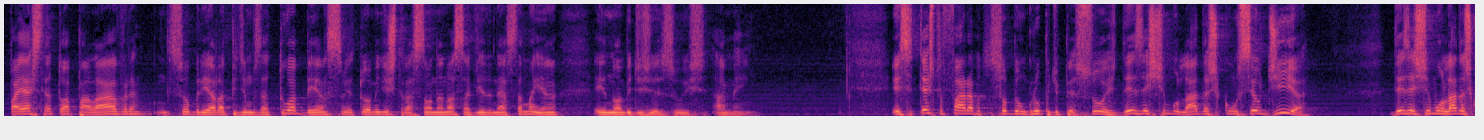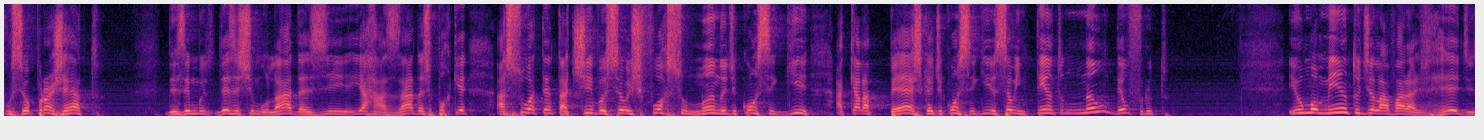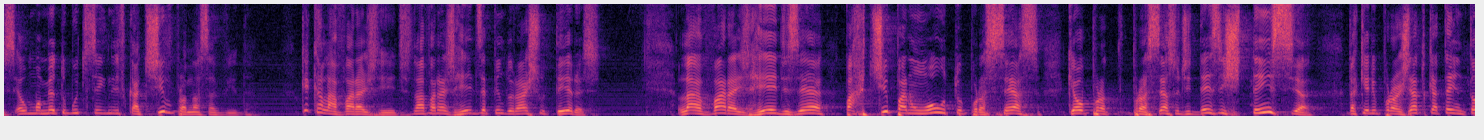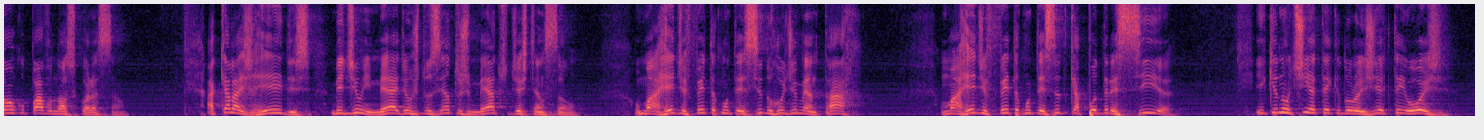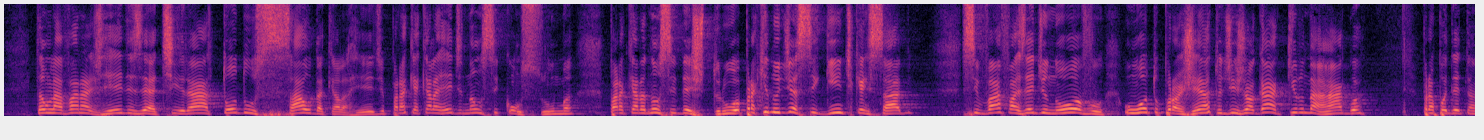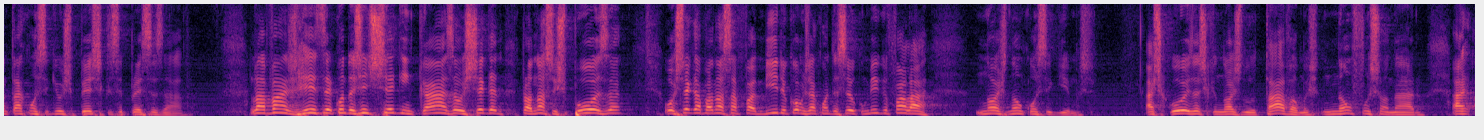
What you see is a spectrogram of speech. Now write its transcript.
Pai, esta é a tua palavra, e sobre ela pedimos a tua bênção e a tua ministração na nossa vida nesta manhã, em nome de Jesus. Amém. Esse texto fala sobre um grupo de pessoas desestimuladas com o seu dia, desestimuladas com o seu projeto, desestimuladas e, e arrasadas porque a sua tentativa, o seu esforço humano de conseguir aquela pesca, de conseguir o seu intento, não deu fruto. E o momento de lavar as redes é um momento muito significativo para a nossa vida. O que é lavar as redes? Lavar as redes é pendurar as chuteiras. Lavar as redes é partir para um outro processo, que é o processo de desistência daquele projeto que até então ocupava o nosso coração. Aquelas redes mediam em média uns 200 metros de extensão. Uma rede feita com tecido rudimentar, uma rede feita com tecido que apodrecia, e que não tinha tecnologia que tem hoje. Então, lavar as redes é tirar todo o sal daquela rede, para que aquela rede não se consuma, para que ela não se destrua, para que no dia seguinte, quem sabe, se vá fazer de novo um outro projeto de jogar aquilo na água, para poder tentar conseguir os peixes que se precisava. Lavar as redes é quando a gente chega em casa, ou chega para nossa esposa, ou chega para nossa família, como já aconteceu comigo, e falar: nós não conseguimos. As coisas que nós lutávamos não funcionaram.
